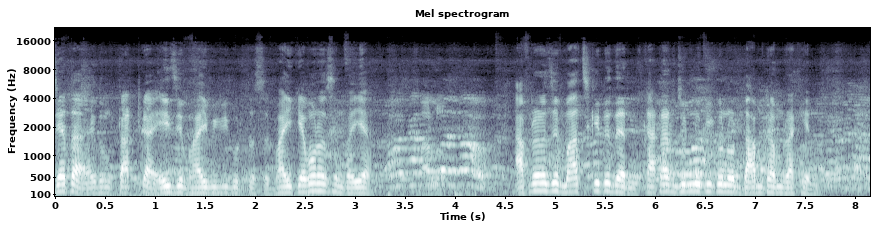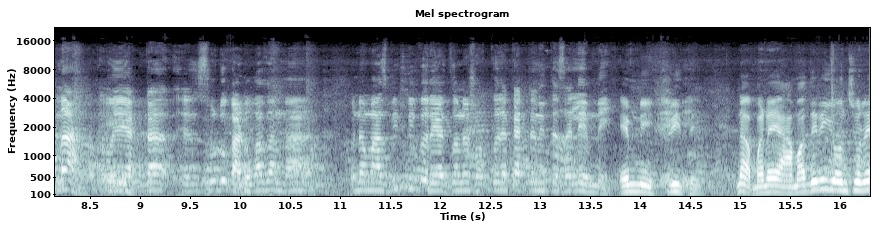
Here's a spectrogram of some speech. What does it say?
জেতা একদম টাটকা। এই যে ভাই বিক্রি করতেছে। ভাই কেমন আছেন ভাইয়া? আপনারা যে মাছ কেটে দেন কাটার জন্য কি কোনো দাম টাম রাখেন? না ওই একটা শুধু কাটু বাজার না ওটা মাছ বিক্রি করে একজনের শখ করে কাটতে নিতে চাইলে এমনি। এমনি ফ্রিতে? না মানে আমাদের এই অঞ্চলে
